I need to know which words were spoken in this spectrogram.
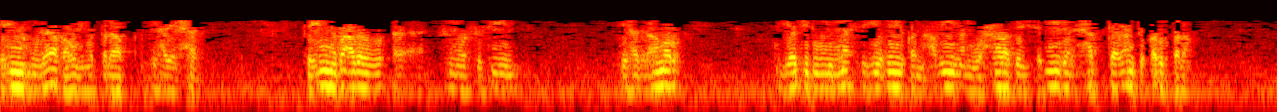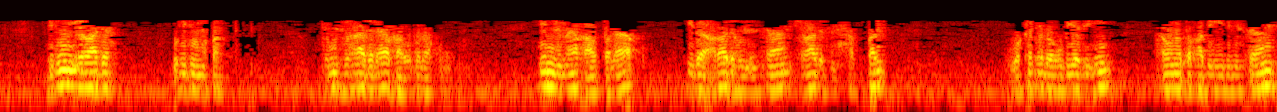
فإنه لا يقع منه الطلاق في هذه الحال. فإن بعض المؤسسين في هذا الأمر يجد من نفسه ضيقا عظيما وحرجا شديدا حتى ينطق بالطلاق بدون إرادة وبدون قصد. فمثل هذا لا يقع طلاقه. إنما يقع الطلاق إذا أراده الإنسان إرادة حقا وكتبه بيده أو نطق به بلسانه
